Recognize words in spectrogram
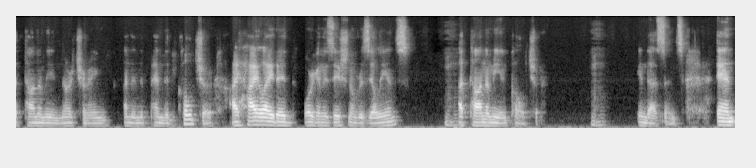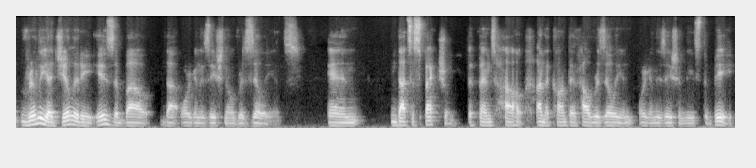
autonomy and nurturing an independent culture i highlighted organizational resilience mm-hmm. autonomy and culture mm-hmm. in that sense and really agility is about that organizational resilience and that's a spectrum depends how on the content how resilient organization needs to be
